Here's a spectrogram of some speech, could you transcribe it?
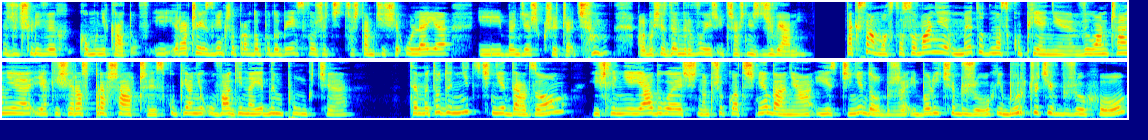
życzliwych komunikatów. I raczej jest większe prawdopodobieństwo, że coś tam ci się uleje i będziesz krzyczeć, albo się zdenerwujesz i trzaśniesz drzwiami. Tak samo stosowanie metod na skupienie, wyłączanie jakichś rozpraszaczy, skupianie uwagi na jednym punkcie. Te metody nic ci nie dadzą, jeśli nie jadłeś na przykład śniadania i jest ci niedobrze i boli cię brzuch i burczy ci w brzuchu,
